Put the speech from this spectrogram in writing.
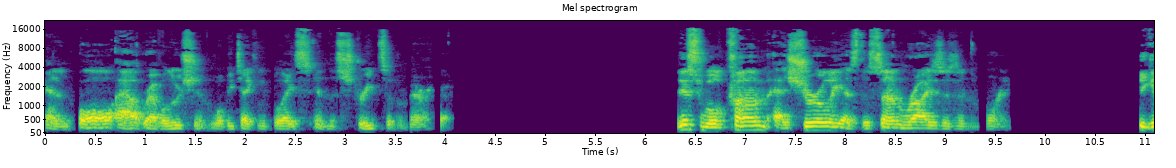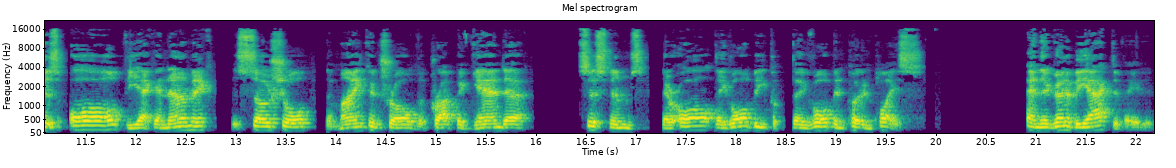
and an all out revolution will be taking place in the streets of America. This will come as surely as the sun rises in the morning. Because all the economic, the social, the mind control, the propaganda systems, they're all they've all be they've all been put in place. And they're going to be activated.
